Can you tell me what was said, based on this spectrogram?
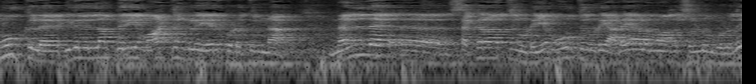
மூக்குல இதிலெல்லாம் பெரிய மாற்றங்களை ஏற்படுத்தும்னா நல்ல சக்கராத்தினுடைய மூத்தினுடைய அடையாளமாக சொல்லும் பொழுது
